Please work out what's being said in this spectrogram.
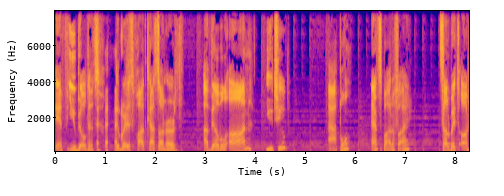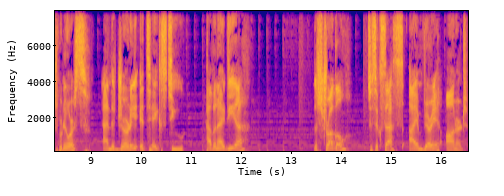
If You Build It, the greatest podcast on earth, available on YouTube, Apple, and Spotify. Celebrates entrepreneurs and the journey it takes to have an idea, the struggle to success. I am very honored.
